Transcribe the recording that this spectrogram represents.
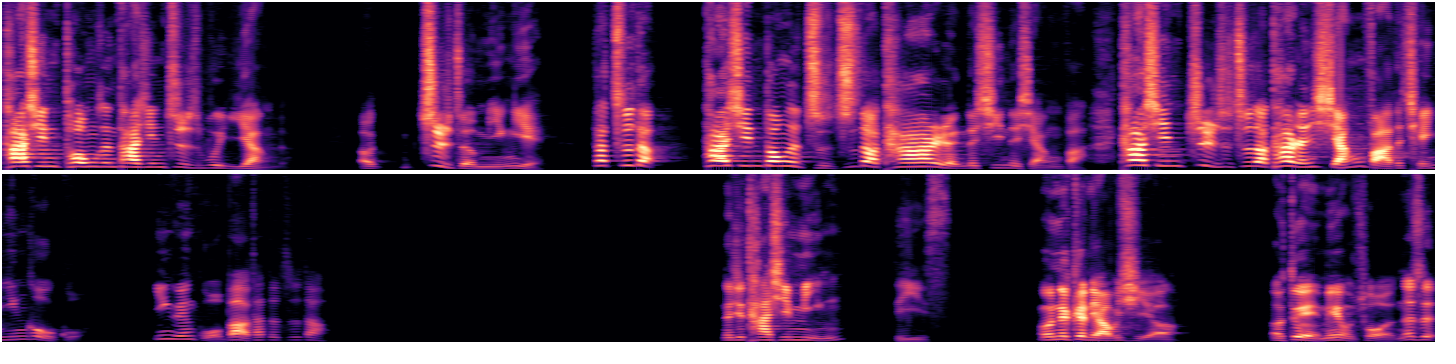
他心通跟他心智是不一样的，呃，智者明也，他知道他心通的只知道他人的心的想法，他心智是知道他人想法的前因后果，因缘果报他都知道，那就他心明的意思，哦，那更了不起哦，哦，对，没有错，那是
